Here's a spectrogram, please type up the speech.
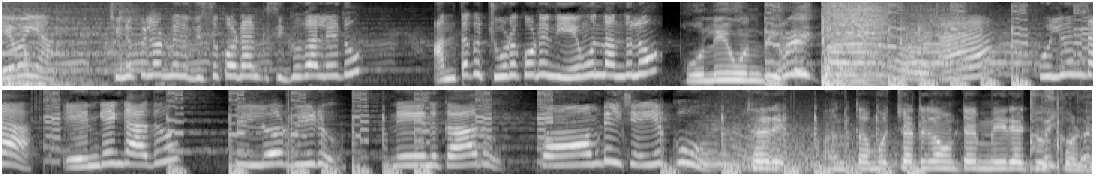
ఏమయ్యా చిన్నపిల్లడి మీద విసుకోవడానికి సిగ్గుగా లేదు? అంతకు చూడకూడదు ఏముంది అందులో? పులి ఉంది. ఆ, పులుందా? ఏంగేం కాదు? పిల్లోడు వీడు. నేను కాదు. కామెడీలు చెయ్యకు. సరే అంత ముచ్చటగా ఉంటే మీరే చూసుకోండి.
